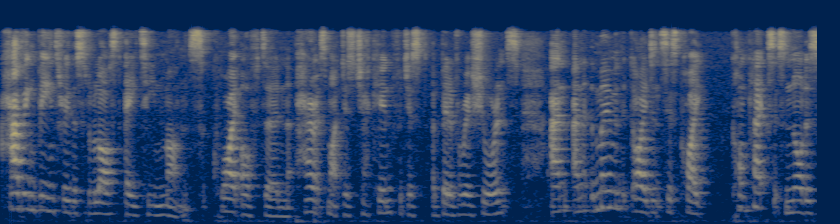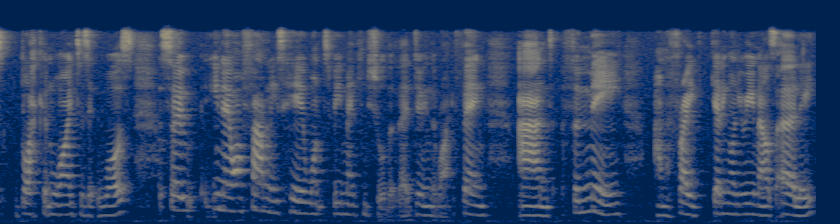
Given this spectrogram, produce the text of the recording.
having been through the sort of last 18 months, quite often parents might just check in for just a bit of reassurance. And, and at the moment, the guidance is quite complex. It's not as black and white as it was. So, you know, our families here want to be making sure that they're doing the right thing. And for me, I'm afraid getting on your emails early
